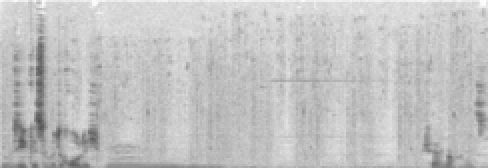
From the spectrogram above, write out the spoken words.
Die Musik ist so bedrohlich. Ich höre noch eins.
